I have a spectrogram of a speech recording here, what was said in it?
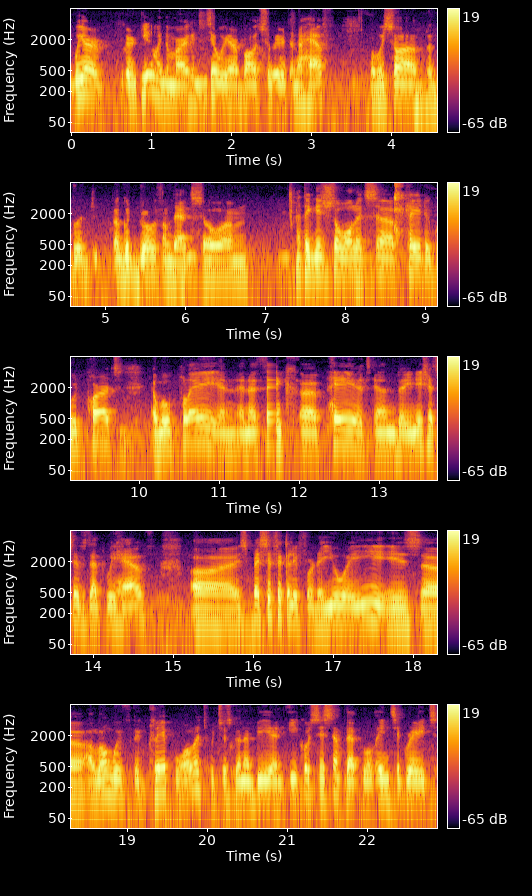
we are we're new in the market. Still, we are about two years and a half, but we saw a, a good a good growth on that. So. Um, I think digital wallets uh, played a good part and will play, and, and I think uh, Payit and the initiatives that we have uh, specifically for the UAE is uh, along with the Klip wallet, which is going to be an ecosystem that will integrate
